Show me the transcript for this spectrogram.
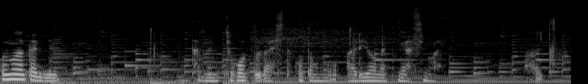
そのあたりで多分ちょこっと出したこともあるような気がします。はい。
